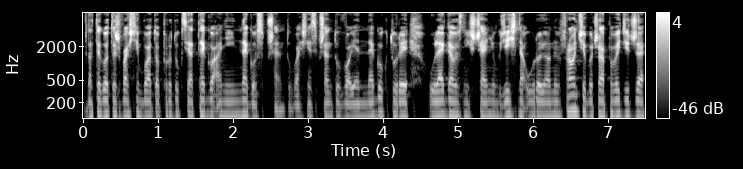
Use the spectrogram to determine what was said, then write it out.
Dlatego też właśnie była to produkcja tego, a nie innego sprzętu, właśnie sprzętu wojennego, który ulegał zniszczeniu gdzieś na urojonym froncie, bo trzeba powiedzieć, że,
